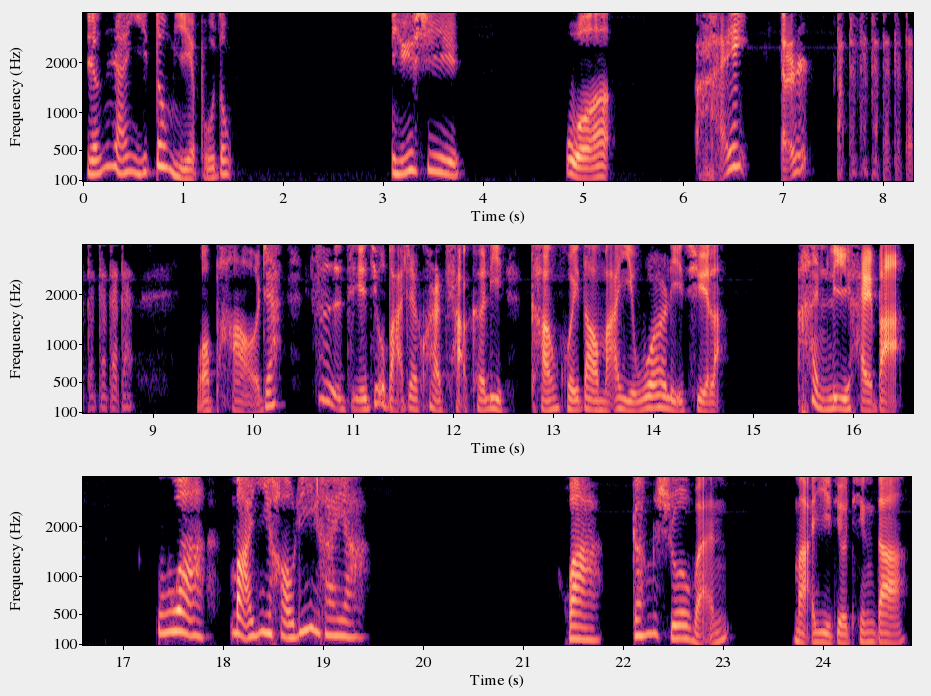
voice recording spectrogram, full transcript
仍然一动也不动。于是。我，嘿，嘚，哒哒哒哒哒哒哒哒哒哒，我跑着，自己就把这块巧克力扛回到蚂蚁窝里去了，很厉害吧？哇，蚂蚁好厉害呀！话刚说完，蚂蚁就听到，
